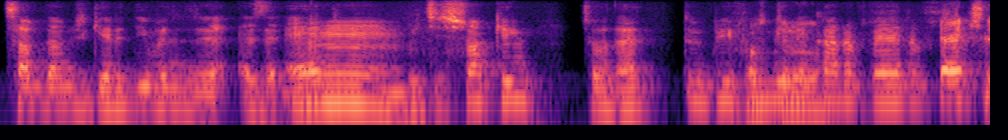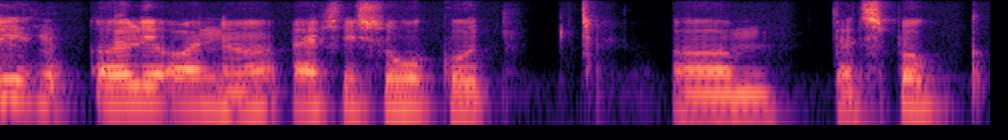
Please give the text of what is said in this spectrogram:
sometimes you get it even as, an ad Mm. which is shocking so that would be for That's me the kind of bad of Actually, earlier on, uh, I actually saw a quote um, that spoke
